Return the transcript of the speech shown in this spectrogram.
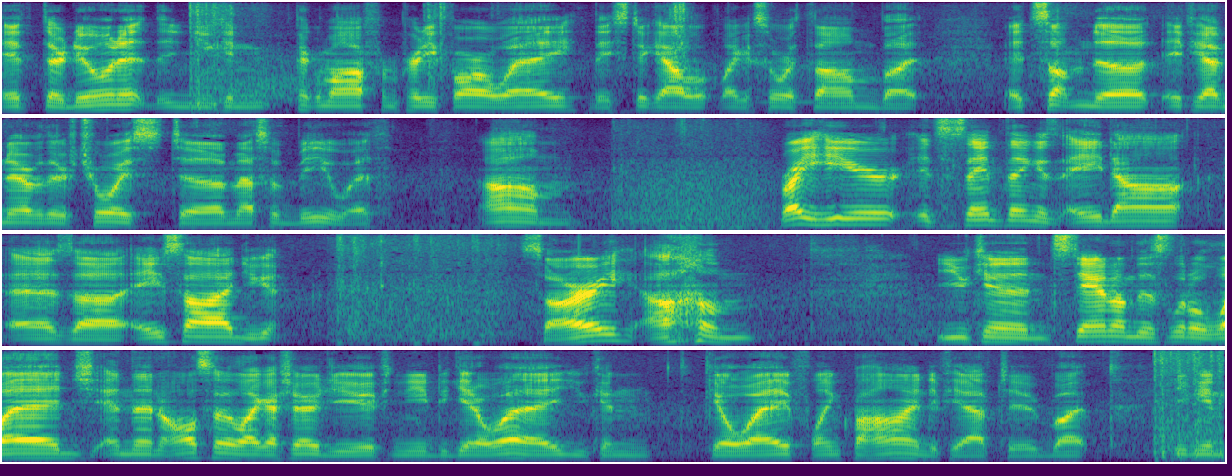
if they're doing it, then you can pick them off from pretty far away. They stick out like a sore thumb, but it's something to, if you have no other choice, to mess with B with. Um, right here, it's the same thing as A dom as uh, A side. You get, sorry, um, you can stand on this little ledge, and then also, like I showed you, if you need to get away, you can get away, flank behind if you have to. But you can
